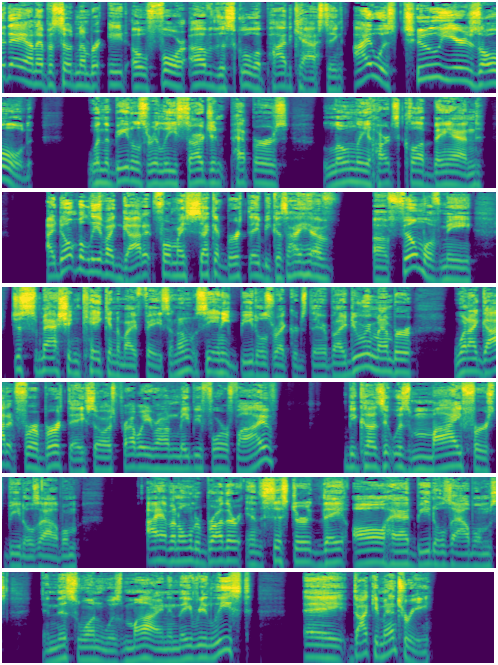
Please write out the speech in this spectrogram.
Today, on episode number 804 of the School of Podcasting, I was two years old when the Beatles released Sgt. Pepper's Lonely Hearts Club Band. I don't believe I got it for my second birthday because I have a film of me just smashing cake into my face, and I don't see any Beatles records there. But I do remember when I got it for a birthday, so I was probably around maybe four or five because it was my first Beatles album. I have an older brother and sister. They all had Beatles albums, and this one was mine. And they released a documentary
